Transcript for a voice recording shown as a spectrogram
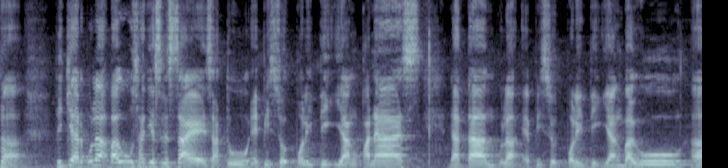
PKR pula baru saja selesai satu episod politik yang panas. Datang pula episod politik yang baru. Ha,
